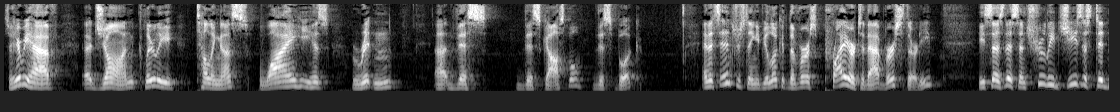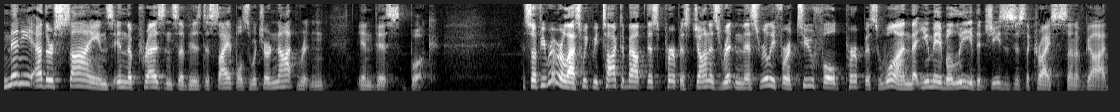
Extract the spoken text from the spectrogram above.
So here we have uh, John clearly telling us why he has written uh, this, this gospel, this book. And it's interesting, if you look at the verse prior to that, verse 30, he says this And truly, Jesus did many other signs in the presence of his disciples, which are not written in this book. So, if you remember last week, we talked about this purpose. John has written this really for a twofold purpose. One, that you may believe that Jesus is the Christ, the Son of God.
